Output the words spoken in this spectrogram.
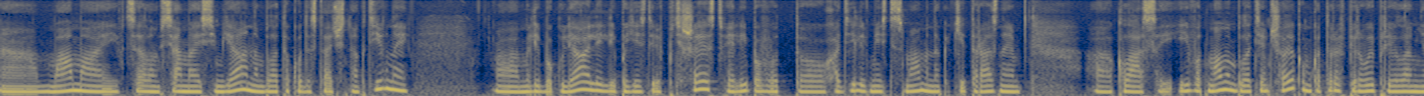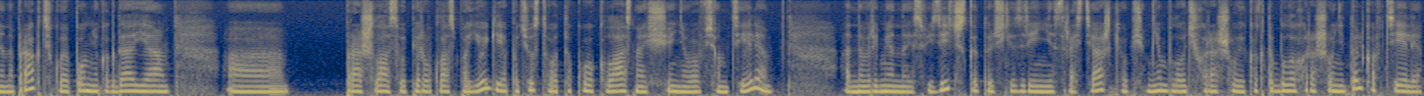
А, мама и в целом вся моя семья, она была такой достаточно активной. А, мы либо гуляли, либо ездили в путешествия, либо вот э, ходили вместе с мамой на какие-то разные а, классы. И вот мама была тем человеком, который впервые привела меня на практику. Я помню, когда я прошла свой первый класс по йоге, я почувствовала такое классное ощущение во всем теле одновременно и с физической точки зрения, и с растяжки. В общем, мне было очень хорошо. И как-то было хорошо не только в теле,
